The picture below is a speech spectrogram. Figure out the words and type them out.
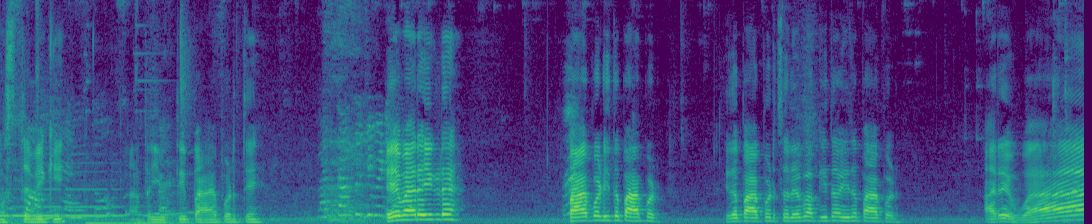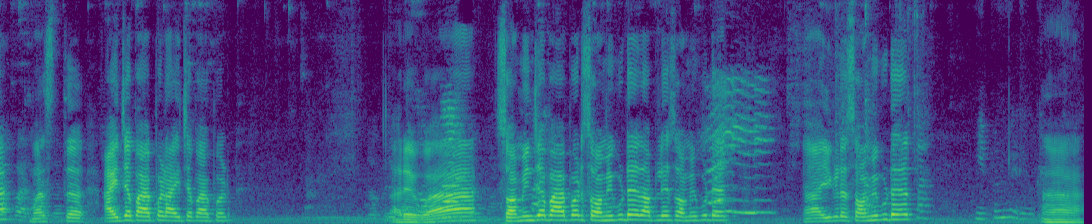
मस्तपैकी. आता युक्ती पाया पडते. ए मारे इकडे. पाय पड इथं पाय पड. इथं पाय पड चल हे बघ इथं इथं पाय पड. अरे वा मस्त. आईच्या पाय पड आईच्या पाय पड. अरे वा. स्वामींच्या पाय पड. स्वामी कुठे आहेत आपले? स्वामी कुठे आहेत? हा इकडे स्वामी कुठे आहेत? हा.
